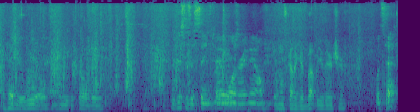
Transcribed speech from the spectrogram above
a heavier wheel. And then you could probably. This is the same tire. 31 right now. Almost got a good butt view there, True. What's that?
